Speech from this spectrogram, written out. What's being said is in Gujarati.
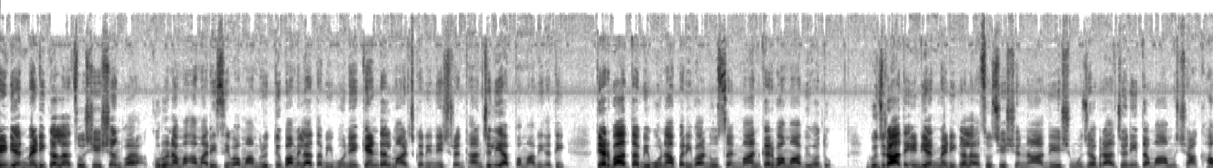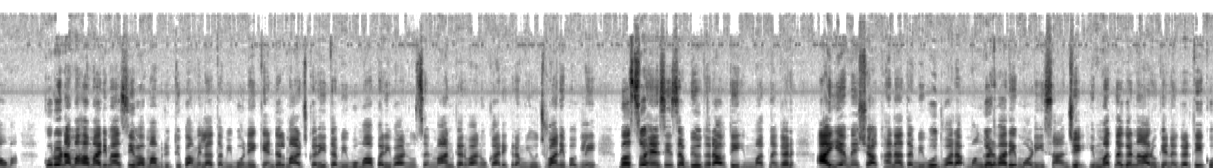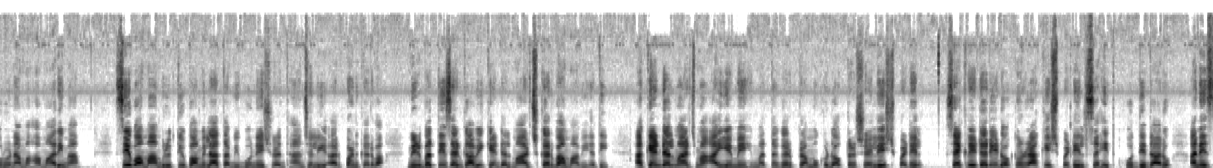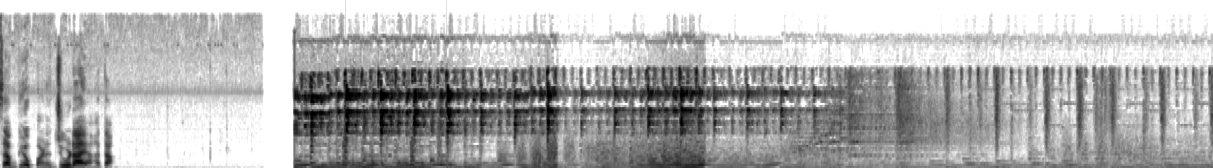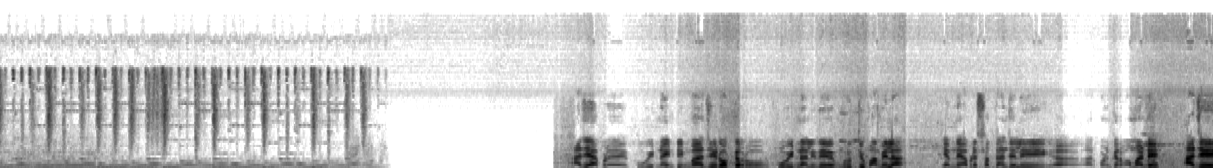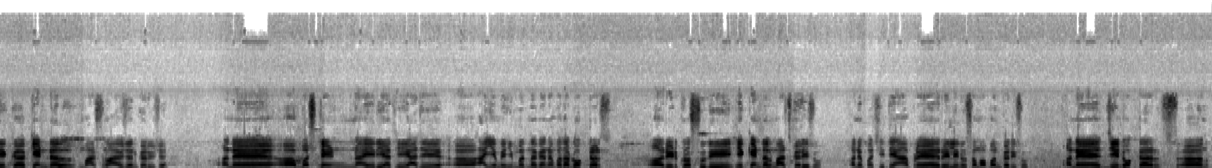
ઇન્ડિયન મેડિકલ એસોસિએશન દ્વારા કોરોના મહામારી સેવામાં મૃત્યુ પામેલા તબીબોને કેન્ડલ માર્ચ કરીને શ્રદ્ધાંજલિ આપવામાં આવી હતી. ત્યારબાદ તબીબોના પરિવારનું સન્માન કરવામાં આવ્યું હતું. ગુજરાત ઇન્ડિયન મેડિકલ એસોસિએશનના આદેશ મુજબ રાજ્યની તમામ શાખાઓમાં કોરોના મહામારીમાં સેવામાં મૃત્યુ પામેલા તબીબોને કેન્ડલ માર્ચ કરી તબીબોમાં પરિવારનું સન્માન કરવાનો કાર્યક્રમ યોજવાને પગલે બસો એંસી સભ્યો ધરાવતી હિંમતનગર આઈએમએ શાખાના તબીબો દ્વારા મંગળવારે મોડી સાંજે હિંમતનગરના આરોગ્યનગરથી કોરોના મહામારીમાં સેવામાં મૃત્યુ પામેલા તબીબોને શ્રદ્ધાંજલિ અર્પણ કરવા મીણબત્તી સળગાવી કેન્ડલ માર્ચ કરવામાં આવી હતી. આ કેન્ડલ માર્ચમાં આઈએમએ હિંમતનગર પ્રમુખ doctor Shailesh Patel, secretary doctor Rakesh Patel સહિત હોદ્દેદારો અને સભ્યો પણ જોડાયા હતા. આજે આપણે કોવિડ નાઇન્ટીનમાં જે ડૉક્ટરો કોવિડના લીધે મૃત્યુ પામેલા, એમને આપણે શ્રદ્ધાંજલિ અર્પણ કરવા માટે આજે એક કેન્ડલ માર્ચનું આયોજન કર્યું છે. અને બસ સ્ટેન્ડના એરિયાથી આજે આઈએમએ હિંમતનગરના બધા ડૉક્ટર્સ રેડક્રોસ સુધી એક કેન્ડલ માર્ચ કરીશું અને પછી ત્યાં આપણે રેલીનું સમાપન કરીશું. અને જે ડૉક્ટર્સ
